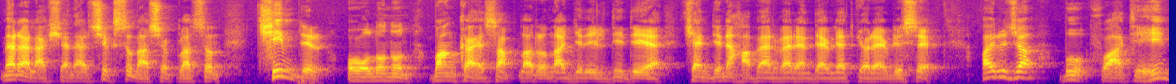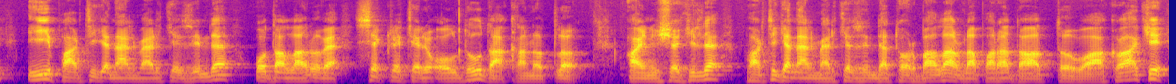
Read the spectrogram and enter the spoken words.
Meral Akşener çıksın açıklasın. Kimdir oğlunun banka hesaplarına girildi diye kendine haber veren devlet görevlisi? Ayrıca bu Fatih'in İyi Parti Genel Merkezi'nde odaları ve sekreteri olduğu da kanıtlı. Aynı şekilde parti genel merkezinde torbalarla para dağıttığı vaka ki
